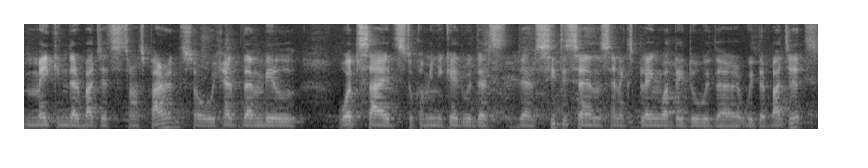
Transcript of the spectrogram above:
making their budgets transparent. So we help them build websites to communicate with their, their citizens and explain what they do with their, with their budgets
